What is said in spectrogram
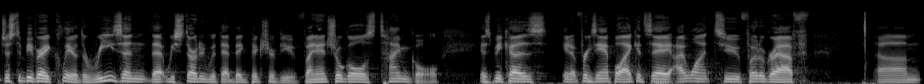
just to be very clear, the reason that we started with that big picture view, financial goals, time goal, is because, you know, for example, I could say I want to photograph. Um,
